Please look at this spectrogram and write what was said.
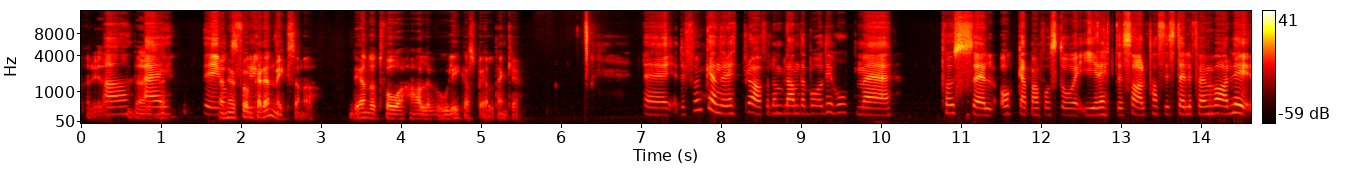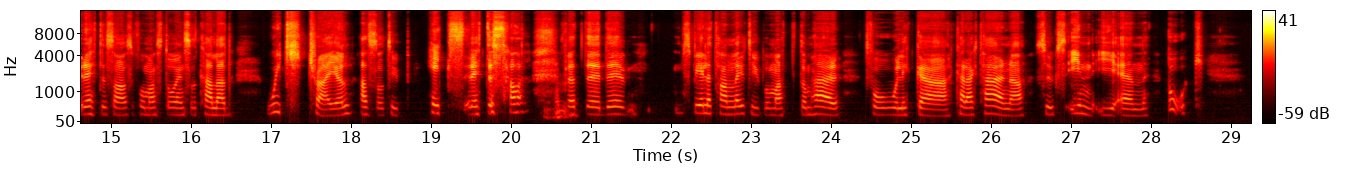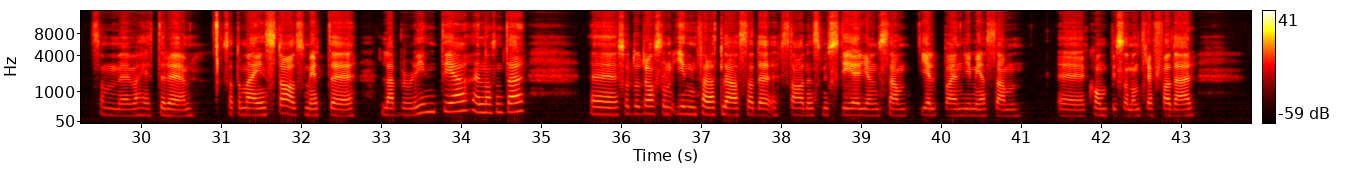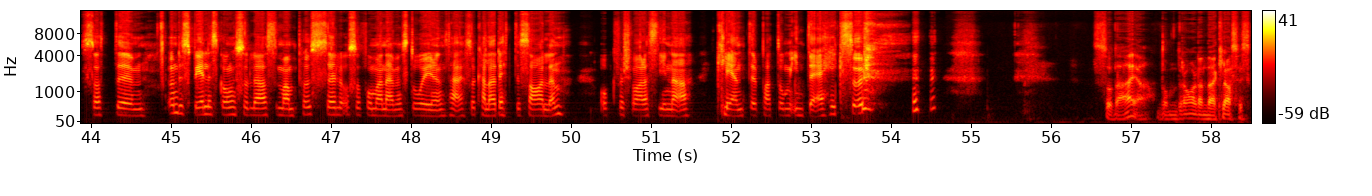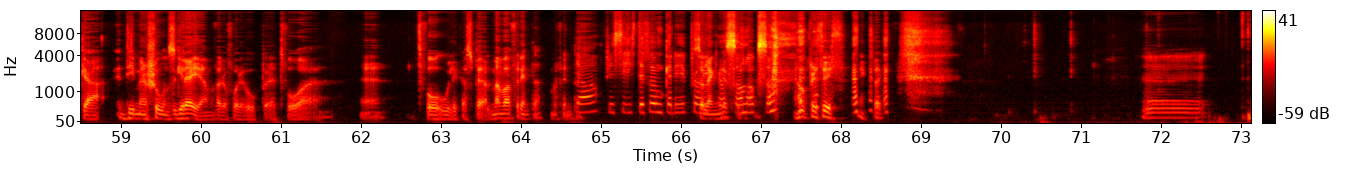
Där Ja, där är det. nej. Det är Men hur funkar den mixen då? Det är ändå två halv olika spel, tänker jag. Eh, Det funkar ändå rätt bra för de blandar både ihop med pussel och att man får stå i rättesal. Fast istället för en vanlig rättesal så får man stå i en så kallad witch trial, alltså typ häxrättesal. För att eh, det, spelet handlar ju typ om att de här två olika karaktärerna sugs in i en bok. Som, eh, vad heter det, så att de är i en stad som heter eh, Labyrinthia eller något sånt där. Eh, så då dras de in för att lösa det, stadens mysterium samt hjälpa en gemensam eh, kompis som de träffar där. Så att ehm, under spelets gång så löser man pussel och så får man även stå i den här så kallade rättesalen och försvara sina klienter på att de inte är häxor. Sådär ja, de drar den där klassiska dimensionsgrejen för att få ihop eh, två, eh, två olika spel. Men varför inte? Varför inte? ja, precis. Det funkade i länge det Project Rosson också. Ja, precis. Exakt. Eh,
